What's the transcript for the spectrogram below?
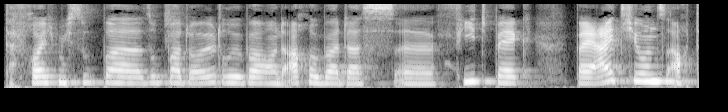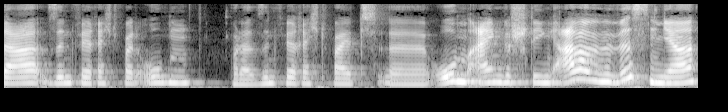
da freue ich mich super, super doll drüber und auch über das äh, Feedback bei iTunes. Auch da sind wir recht weit oben oder sind wir recht weit äh, oben eingestiegen. Aber wir wissen ja,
